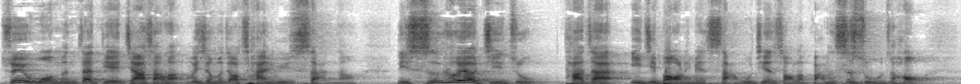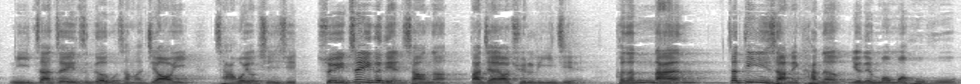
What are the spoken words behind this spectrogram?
所以我们在叠加上了，为什么叫残余散呢？你时刻要记住，它在一季报里面散户减少了百分之四十五之后，你在这一只个股上的交易才会有信心。所以这一个点上呢，大家要去理解，可能难在定义上你看的有点模模糊糊，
